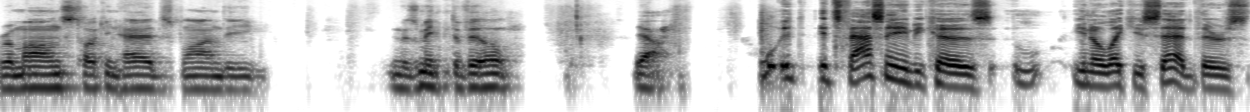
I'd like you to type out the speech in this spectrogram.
Ramones, Talking Heads, Blondie, Ms. Mink DeVille. Yeah. Well, it, it's fascinating because you know, like you said, there's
